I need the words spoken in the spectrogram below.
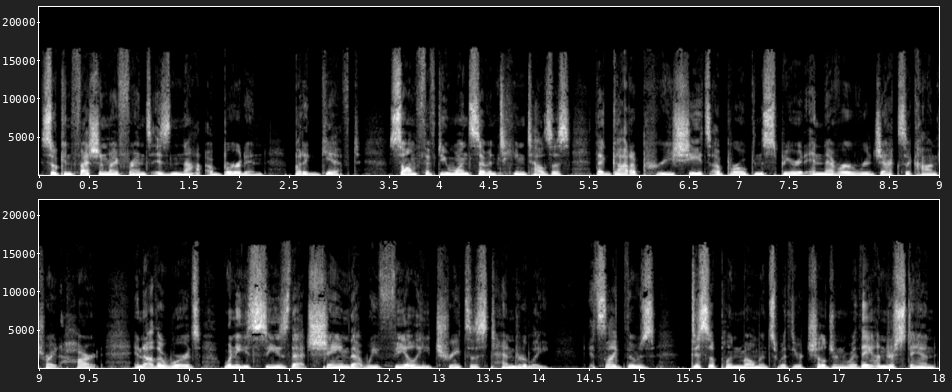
So, confession, my friends, is not a burden, but a gift. Psalm 51:17 tells us that God appreciates a broken spirit and never rejects a contrite heart. In other words, when he sees that shame that we feel, he treats us tenderly. It's like those discipline moments with your children where they understand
